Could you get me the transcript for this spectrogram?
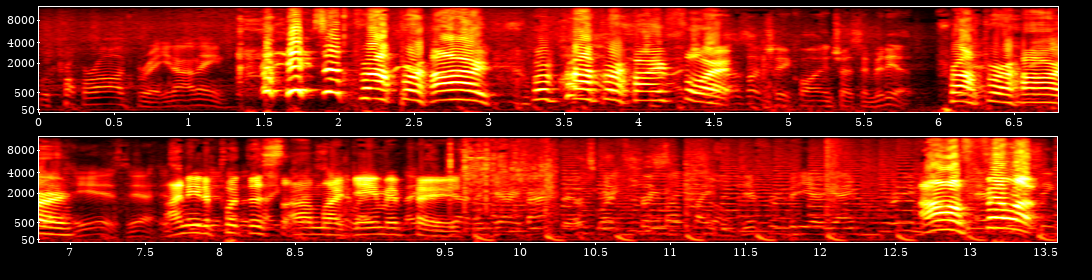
we're proper hard for it, you know what I mean? it's a proper hard. We're proper hard for it. That's actually quite an interesting video. Proper yeah, hard. He is, yeah. I need to put this on my gaming page. Oh, Philip!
